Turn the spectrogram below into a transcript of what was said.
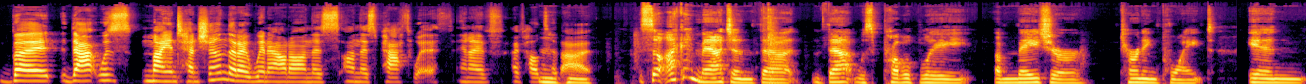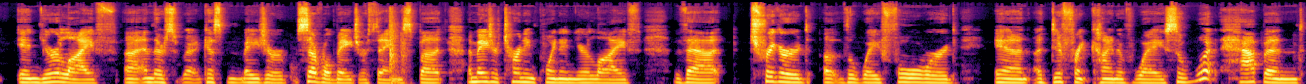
but that was my intention that I went out on this on this path with and I've I've held mm-hmm. to that. So I can imagine that that was probably a major turning point in in your life uh, and there's i guess major several major things but a major turning point in your life that triggered uh, the way forward in a different kind of way so what happened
